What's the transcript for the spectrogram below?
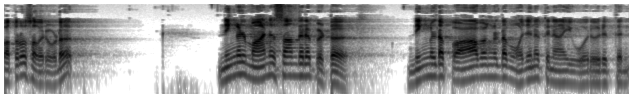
പത്രോസ് അവരോട് നിങ്ങൾ മാനസാന്തരപ്പെട്ട് നിങ്ങളുടെ പാപങ്ങളുടെ മോചനത്തിനായി ഓരോരുത്തൻ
